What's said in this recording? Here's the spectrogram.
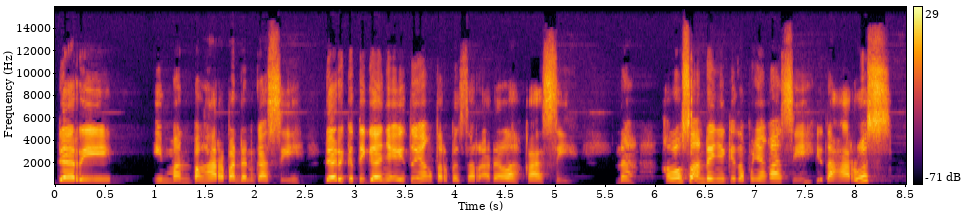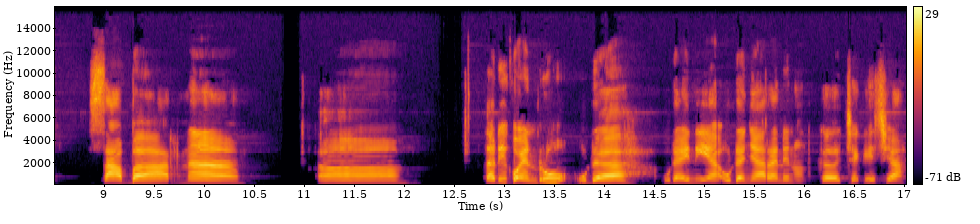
dari iman, pengharapan, dan kasih, dari ketiganya itu yang terbesar adalah kasih. Nah, kalau seandainya kita punya kasih, kita harus sabar. Nah, eh, tadi Ko Andrew udah udah ini ya, udah nyaranin ke Cek Echa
